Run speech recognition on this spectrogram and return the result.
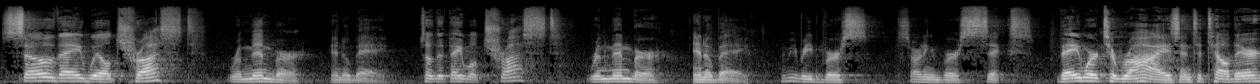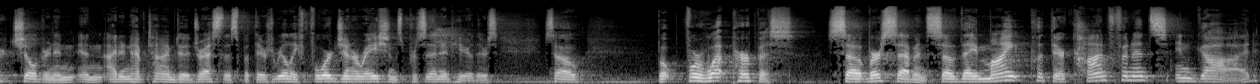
so they will trust, remember, and obey. So that they will trust, remember, and obey. Let me read verse, starting in verse 6 they were to rise and to tell their children, and, and I didn't have time to address this, but there's really four generations presented here. There's so, but for what purpose? So, verse 7 so they might put their confidence in God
